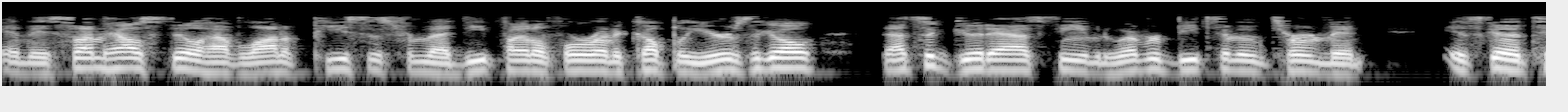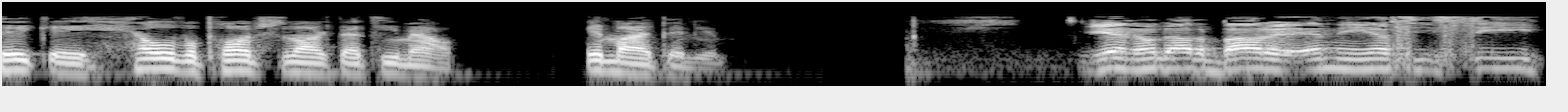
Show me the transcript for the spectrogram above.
and they somehow still have a lot of pieces from that deep Final Four run a couple of years ago. That's a good ass team, and whoever beats them in the tournament, it's going to take a hell of a punch to knock that team out, in my opinion. Yeah, no doubt about it. And the SEC,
